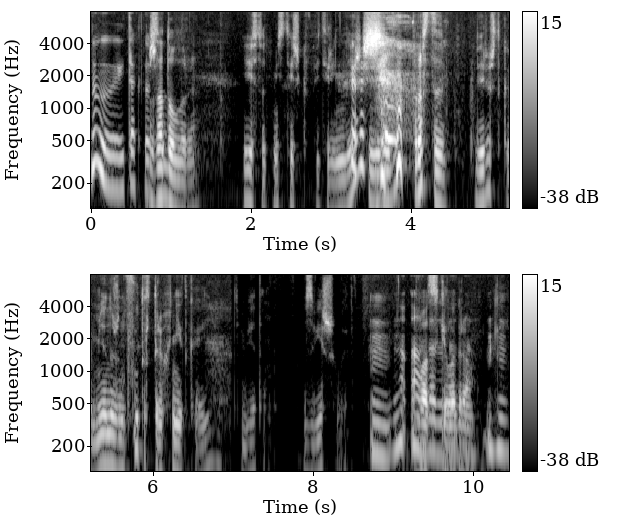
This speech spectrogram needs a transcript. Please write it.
Ну, и так тоже. За доллары. Есть тут местечко в Питере. Хорошо. Просто берешь такой, мне нужен футер трехнитка, и тебе там взвешивают. Mm, ну, а, 20 да, килограмм. Да, да, да.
